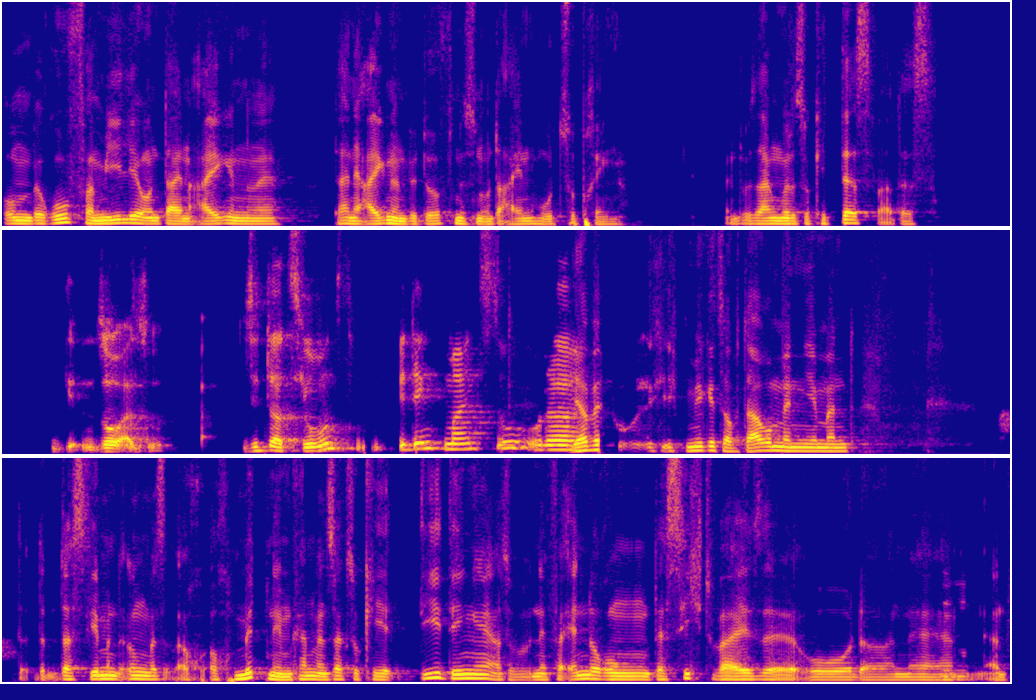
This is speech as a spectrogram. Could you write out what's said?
um Beruf, Familie und deine, eigene, deine eigenen Bedürfnisse unter einen Hut zu bringen? Wenn du sagen würdest, okay, das war das. So, also situationsbedingt meinst du? Oder? Ja, wenn du, ich, mir geht es auch darum, wenn jemand dass jemand irgendwas auch, auch mitnehmen kann, wenn du sagst, okay, die Dinge, also eine Veränderung der Sichtweise oder eine, mhm. ein,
